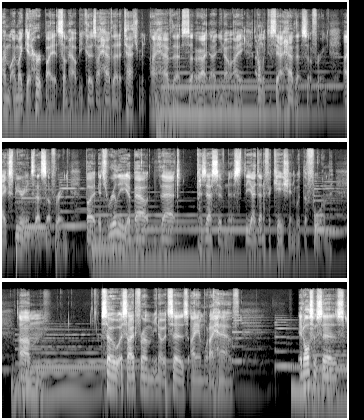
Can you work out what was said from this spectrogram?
I, I might get hurt by it somehow because I have that attachment. I have that, su- I, I, you know, I, I don't like to say I have that suffering. I experience that suffering. But it's really about that possessiveness, the identification with the form. Um, so aside from, you know, it says, I am what I have, it also says,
